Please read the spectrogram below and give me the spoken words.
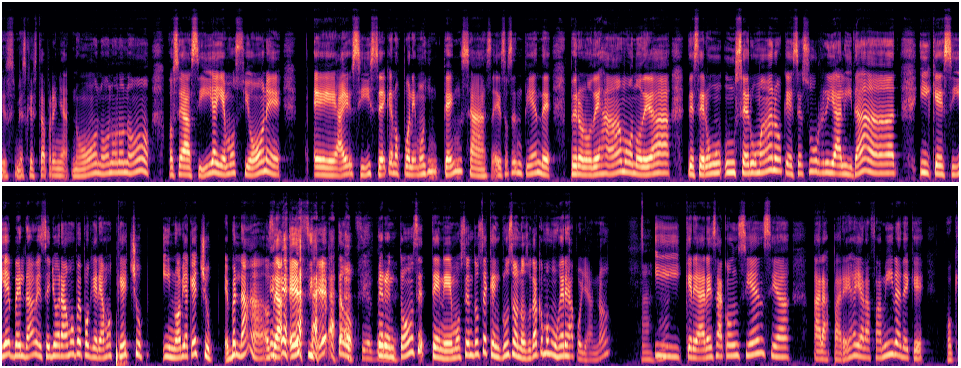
es que está preña. No, no, no, no, no. O sea, sí, hay emociones. Eh, hay, sí, sé que nos ponemos intensas, eso se entiende, pero no dejamos, no deja de ser un, un, ser humano, que esa es su realidad y que sí es verdad, a veces lloramos pues, porque queríamos ketchup y no había ketchup, es verdad, o sea, es cierto, pero entonces tenemos entonces que incluso nosotras como mujeres apoyarnos y crear esa conciencia a las parejas y a la familia de que, ok,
